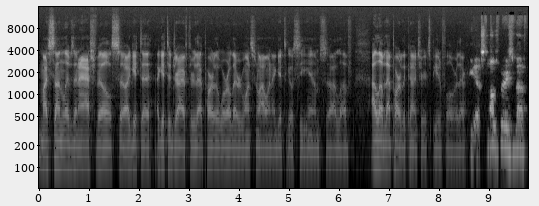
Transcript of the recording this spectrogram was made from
My son lives in Asheville, so I get to I get to drive through that part of the world every once in a while when I get to go see him. So I love I love that part of the country. It's beautiful over there. Yeah, Salisbury's about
